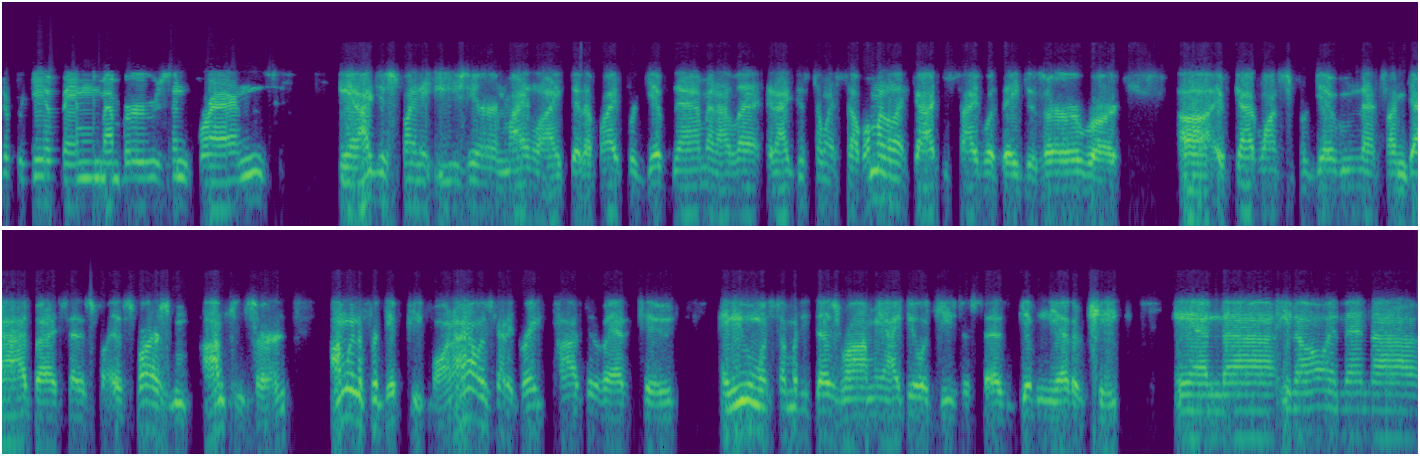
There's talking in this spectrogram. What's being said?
to forgive family members and friends. And I just find it easier in my life that if I forgive them and I let, and I just tell myself, I'm going to let God decide what they deserve or, uh, if God wants to forgive them, that's on God. But I said, as far, as far as I'm concerned, I'm going to forgive people. And I always got a great positive attitude. And even when somebody does wrong me, I do what Jesus says, give them the other cheek. And, uh, you know, and then, uh,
